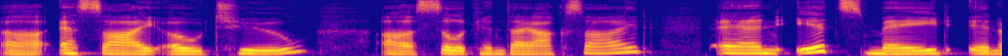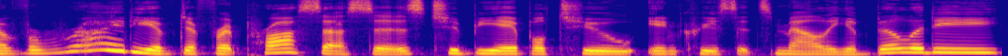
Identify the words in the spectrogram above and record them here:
uh, SiO2, uh, silicon dioxide. And it's made in a variety of different processes to be able to increase its malleability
